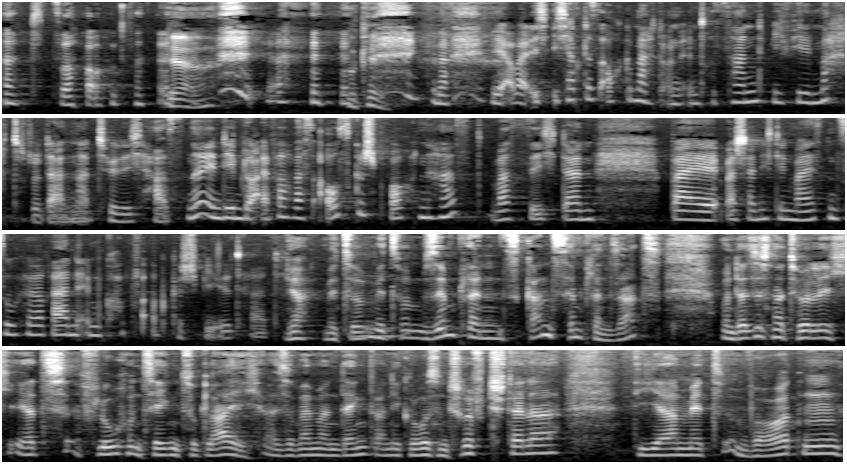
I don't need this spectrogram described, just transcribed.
hat zu Hause. Ja. ja. Okay. Genau. Nee, aber ich, ich habe das auch gemacht. Und interessant, wie viel Macht du dann natürlich hast, ne? indem du einfach was ausgesprochen hast, was sich dann bei wahrscheinlich den meisten Zuhörern im Kopf abgespielt hat. Ja, mit so, mit so einem simplen, ganz simplen Satz. Und das ist natürlich jetzt Fluch und Segen zugleich. Also wenn man denkt an die großen Schriftsteller, die ja mit Worten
